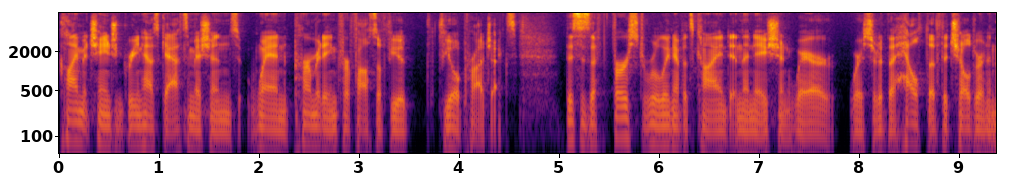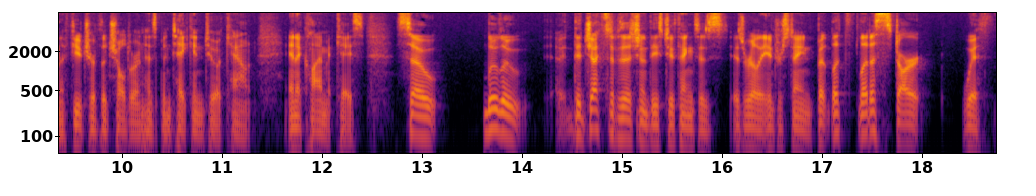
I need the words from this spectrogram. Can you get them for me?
climate change and greenhouse gas emissions when permitting for fossil fuel, fuel projects. This is the first ruling of its kind in the nation where where sort of the health of the children and the future of the children has been taken into account in a climate case. So Lulu, the juxtaposition of these two things is is really interesting. But let's let us start with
